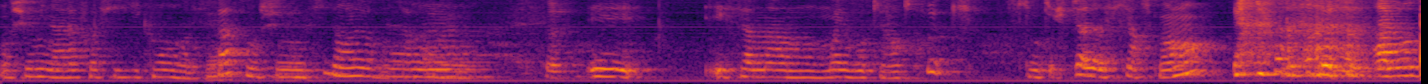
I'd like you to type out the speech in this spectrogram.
on chemine à la fois physiquement dans l'espace, mais on chemine aussi dans l'œuvre. Et, et ça m'a moi évoqué un truc qui me questionne aussi en ce moment. Allons donc.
